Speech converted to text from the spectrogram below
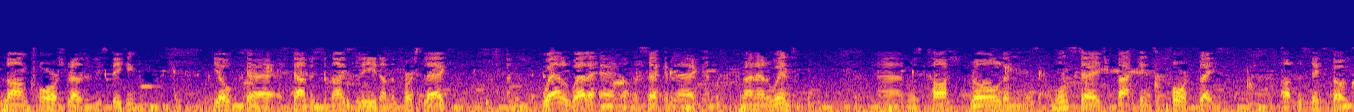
long course, relatively speaking. Yoke uh, established a nice lead on the first leg, and was well, well ahead on the second leg and ran out of wind. And was caught, rolled, and was at one stage back into fourth place of the six boats.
